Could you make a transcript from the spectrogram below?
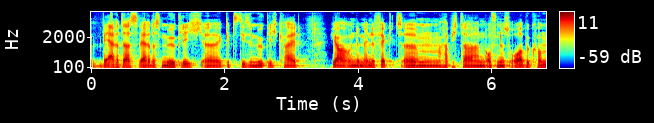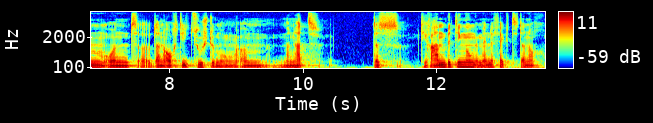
wäre das, wäre das möglich, äh, gibt es diese Möglichkeit? Ja, und im Endeffekt ähm, habe ich da ein offenes Ohr bekommen und äh, dann auch die Zustimmung. Ähm, man hat das, die Rahmenbedingungen im Endeffekt dann noch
